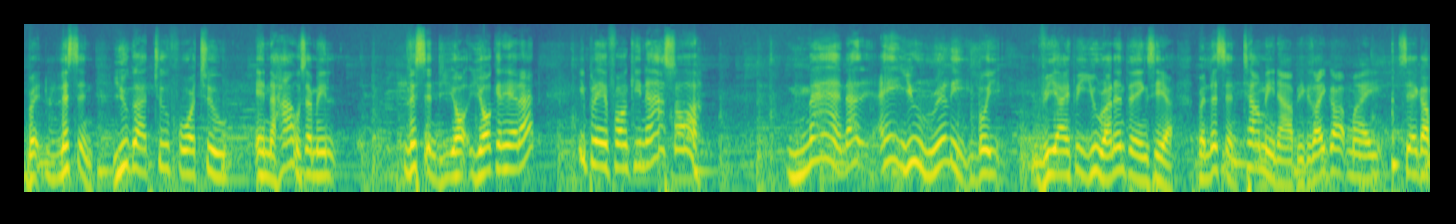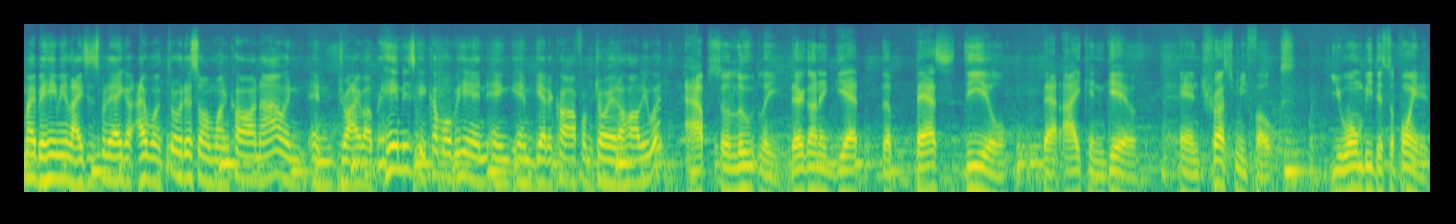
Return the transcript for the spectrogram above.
but listen, you got two four two in the house. I mean, listen, y'all, y'all can hear that? He playing funky Nassau. Man, that hey, you really boy VIP, you running things here. But listen, tell me now because I got my see, I got my Bahamian license plate. I, I want to throw this on one car now and, and drive up. Bahamians can come over here and, and, and get a car from Toyota Hollywood. Absolutely. They're going to get the best deal that I can give. And trust me, folks, you won't be disappointed.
